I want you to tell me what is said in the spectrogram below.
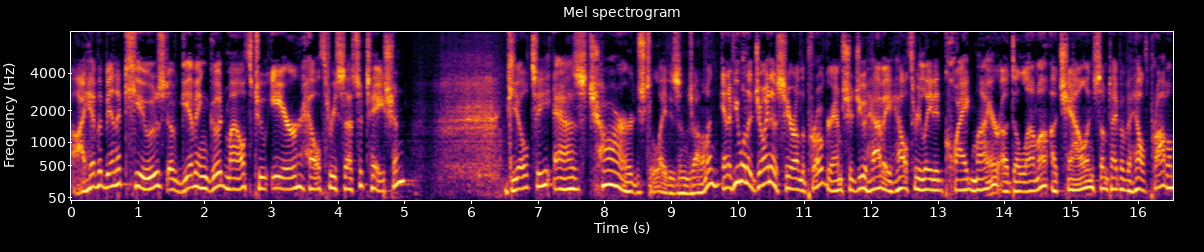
I have been accused of giving good mouth to ear health resuscitation. Guilty as charged, ladies and gentlemen. And if you want to join us here on the program, should you have a health related quagmire, a dilemma, a challenge, some type of a health problem,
